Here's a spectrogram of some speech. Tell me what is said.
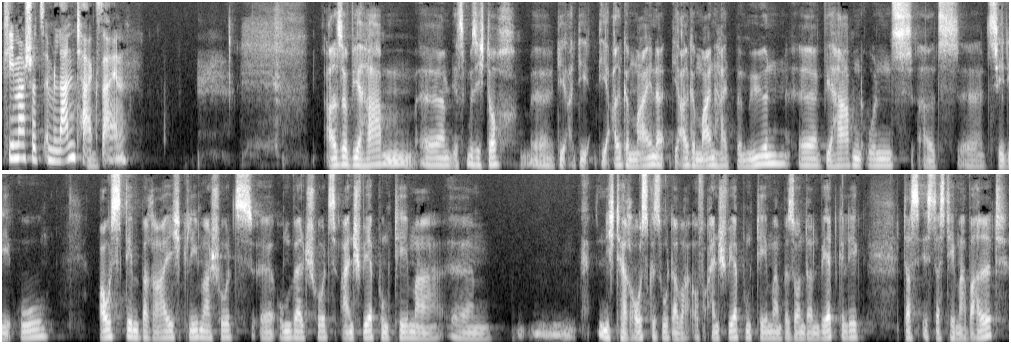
Klimaschutz im Landtag sein? Also wir haben, äh, jetzt muss ich doch äh, die, die, die, allgemeine, die Allgemeinheit bemühen. Äh, wir haben uns als äh, CDU aus dem Bereich Klimaschutz, äh, Umweltschutz ein Schwerpunktthema ähm, nicht herausgesucht, aber auf ein Schwerpunktthema einen besonderen Wert gelegt. Das ist das Thema Wald.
